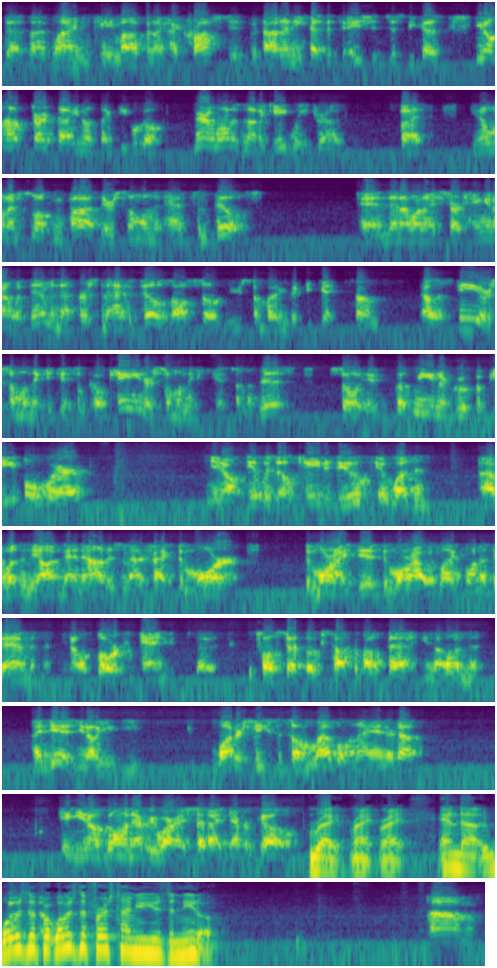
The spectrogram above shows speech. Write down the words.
that, that line came up and I, I crossed it without any hesitation just because you know how it starts out, you know, it's like people go, Marijuana's not a gateway drug. But, you know, when I'm smoking pot there's someone that had some pills. And then I, when I start hanging out with them and that person that had the pills also knew somebody that could get some LSD or someone that could get some cocaine or someone that could get some of this. So it put me in a group of people where, you know, it was okay to do. It wasn't I wasn't the odd man out. As a matter of fact, the more the more I did, the more I was like one of them. And you know, lower companions. The, the twelve step books talk about that. You know, and the, I did. You know, you, you water speaks its own level, and I ended up, you know, going everywhere I said I'd never go. Right. Right. Right. And uh, what was the what was the first time you used a needle? Um,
